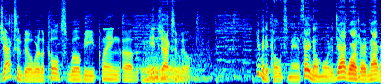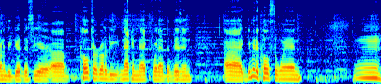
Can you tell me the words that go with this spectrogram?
Jacksonville, where the Colts will be playing uh, in Jacksonville. Give me the Colts, man. Say no more. The Jaguars are not going to be good this year. Uh, Colts are going to be neck and neck for that division. Uh, give me the Colts to win. Mm,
